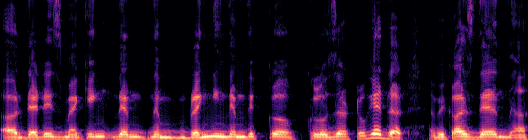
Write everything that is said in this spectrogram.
uh, that is making them, them bringing them the uh, closer together because then uh,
